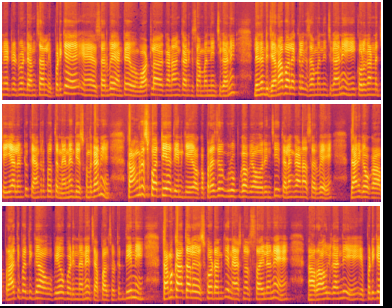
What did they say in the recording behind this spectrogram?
అనేటటువంటి అంశాలను ఇప్పటికే సర్వే అంటే ఓట్ల గణాంకానికి సంబంధించి కానీ లేదంటే జనాభా లెక్కలకు సంబంధించి కానీ కులగణన చేయాలంటూ కేంద్ర ప్రభుత్వం నిర్ణయం తీసుకుంది. కానీ కాంగ్రెస్ పార్టీ దీనికి ఒక ప్రెజర్ గ్రూప్గా వ్యవహరించి తెలంగాణ సర్వే దానికి ఒక ప్రాతిపదికగా ఉపయోగపడిందనే చెప్పాల్సి ఉంటుంది. దీన్ని తమ ఖాతాలో చేసుకోవడానికి నేషనల్ స్థాయిలోనే రాహుల్ గాంధీ ఇప్పటికే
